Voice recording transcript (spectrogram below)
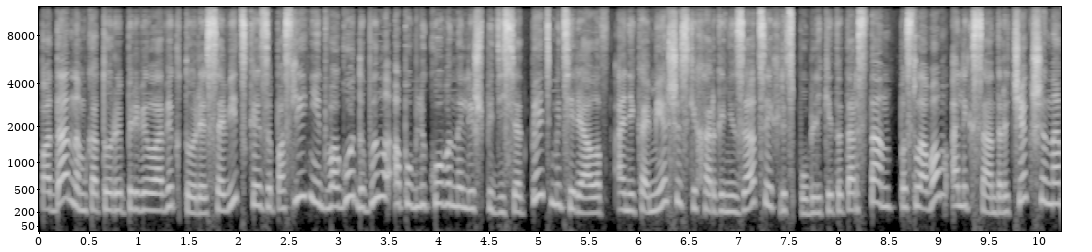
По данным, которые привела Виктория Савицкая, за последние два года было опубликовано лишь 55 материалов о некоммерческих организациях Республики Татарстан. По словам Александра Чекшина,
